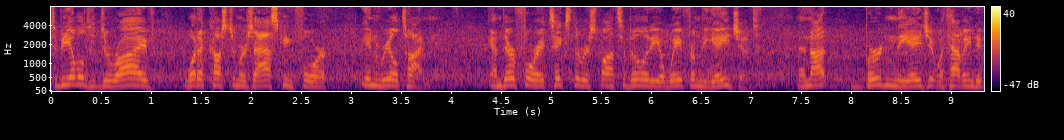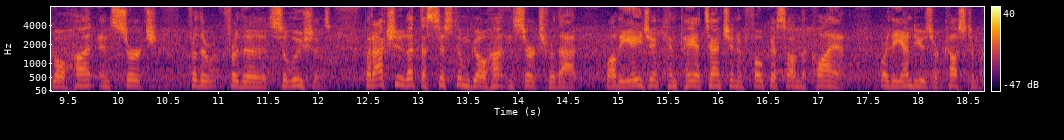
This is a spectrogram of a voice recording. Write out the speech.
to be able to derive what a customer's asking for in real time. And therefore it takes the responsibility away from the agent and not burden the agent with having to go hunt and search for the, for the solutions, but actually let the system go hunt and search for that while the agent can pay attention and focus on the client or the end user customer.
